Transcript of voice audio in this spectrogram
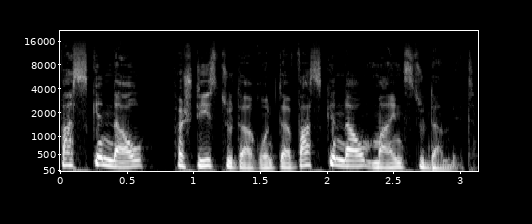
was genau verstehst du darunter? Was genau meinst du damit?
